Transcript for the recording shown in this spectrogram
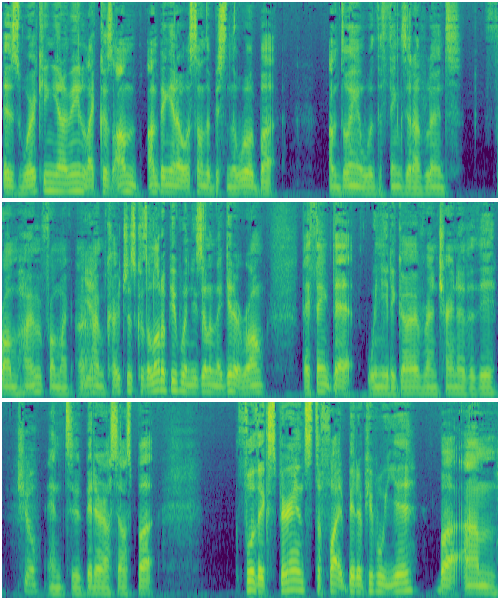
is working. You know what I mean? Like, cause I'm I'm being it out with some of the best in the world, but I'm doing it with the things that I've learned from home, from my uh, Yeah. home coaches. Because a lot of people in New Zealand they get it wrong. They think that we need to go over and train over there Sure. and to better ourselves. But for the experience to fight better people, yeah. But um,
